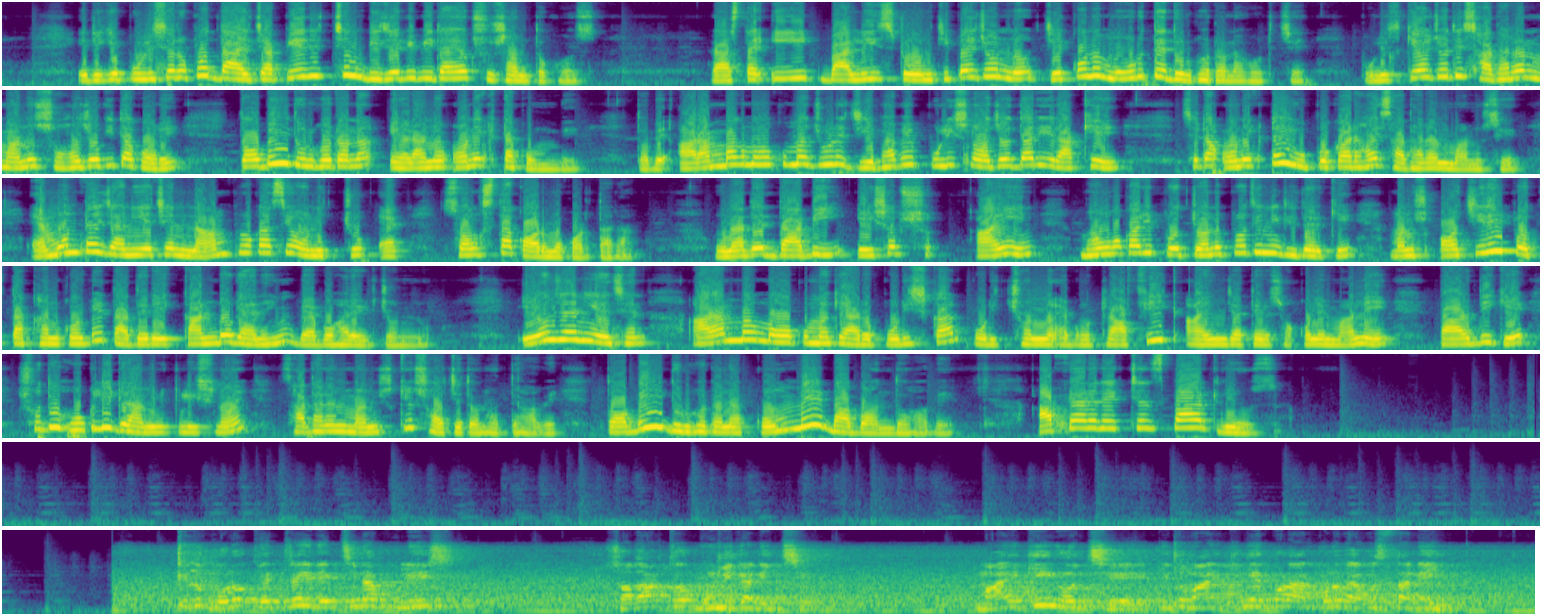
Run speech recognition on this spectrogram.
এদিকে পুলিশের উপর দায় চাপিয়ে দিচ্ছেন বিজেপি বিধায়ক সুশান্ত ঘোষ। রাস্তায় ইট, বালি, স্টোন চিপের জন্য যে কোনো মুহূর্তে দুর্ঘটনা ঘটছে। পুলিশকেও যদি সাধারণ মানুষ সহযোগিতা করে, তবেই দুর্ঘটনা এড়ানো অনেকটা কমবে। তবে আরামবাগ মহকুমা জুড়ে যেভাবে পুলিশ নজরদারি রাখে, সেটা অনেকটাই উপকার হয় সাধারণ মানুষের। এমনটাই জানিয়েছেন নাম প্রকাশে অনিচ্ছুক এক সংস্থা কর্মকর্তারা। ওনাদের দাবি, এইসব আইন ভঙ্গকারী জনপ্রতিনিধিদেরকে মানুষ অচিরেই প্রত্যাখ্যান করবে তাদের এই কাণ্ড জ্ঞানহীন ব্যবহারের জন্য। এও জানিয়েছেন, আরামবাগ মহকুমাকে আরও পরিষ্কার, পরিচ্ছন্ন এবং ট্রাফিক আইন যাতে সকলে মানে তার দিকে শুধু হুগলি গ্রামীণ পুলিশ নয়, সাধারণ মানুষকে সচেতন হতে হবে। তবেই দুর্ঘটনা কমবে বা বন্ধ হবে। আপনারা দেখছেন স্পার্ক নিউজ। কোনো ক্ষেত্রেই দেখছি না পুলিশ সদার্থক ভূমিকা নিচ্ছে। মাইকিং হচ্ছে, কিন্তু মাইকিংয়ের পর আর কোনো ব্যবস্থা নেই।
